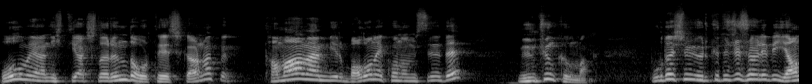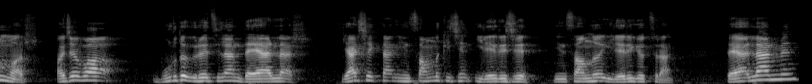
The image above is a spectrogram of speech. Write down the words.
Olmayan ihtiyaçlarını da ortaya çıkarmak ve tamamen bir balon ekonomisini de mümkün kılmak. Burada şimdi ürkütücü şöyle bir yan var. Acaba burada üretilen değerler gerçekten insanlık için ilerici, insanlığı ileri götüren değerler mi?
